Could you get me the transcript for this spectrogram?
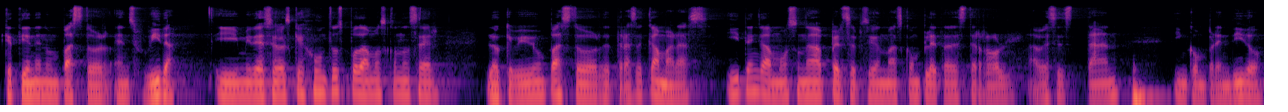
que tienen un pastor en su vida. Y mi deseo es que juntos podamos conocer lo que vive un pastor detrás de cámaras y tengamos una percepción más completa de este rol, a veces tan incomprendido.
